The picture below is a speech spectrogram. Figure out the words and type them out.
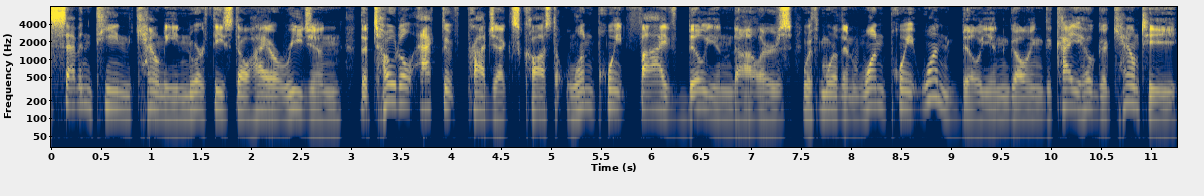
17 county Northeast Ohio region, the total active projects cost $1.5 billion, with more than $1.1 billion billion going to Cuyahoga County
